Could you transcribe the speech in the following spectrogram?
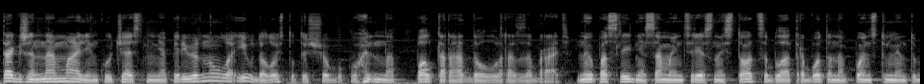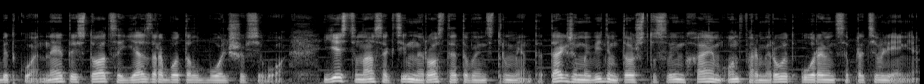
Также на маленькую часть меня перевернуло и удалось тут еще буквально полтора доллара забрать. Ну и последняя, самая интересная ситуация была отработана по инструменту биткоин. На этой ситуации я заработал больше всего. Есть у нас активный рост этого инструмента. Также мы видим то, что своим хаем он формирует уровень сопротивления.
